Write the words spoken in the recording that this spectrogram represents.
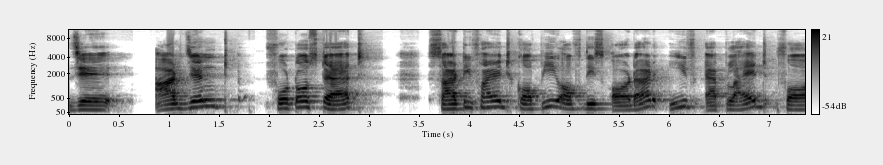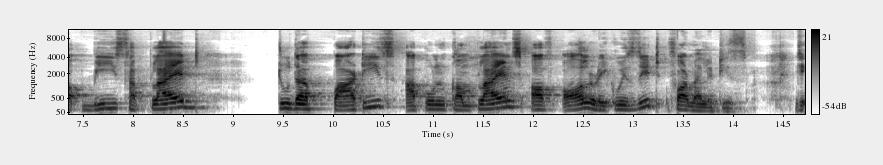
যে urgent photostat certified copy of this order, if applied for, be supplied to the parties upon compliance of all requisite formalities. যে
